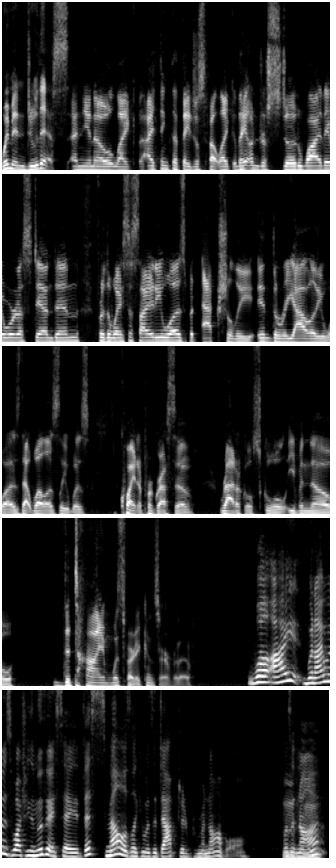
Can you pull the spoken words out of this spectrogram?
women do this. And you know like i think that they just felt like they understood why they were a stand-in for the way society was but actually in the reality was that wellesley was quite a progressive radical school even though the time was very conservative Well, I when I was watching the movie, I say this smells like it was adapted from a novel. Was it mm-hmm. not?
